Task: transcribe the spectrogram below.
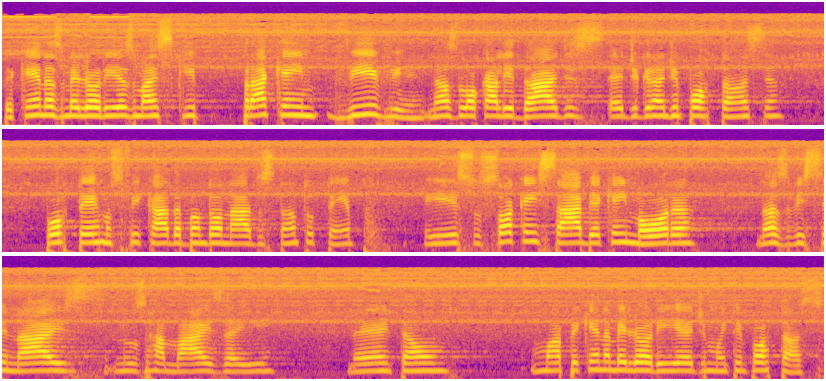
pequenas melhorias, mas que para quem vive nas localidades é de grande importância por termos ficado abandonados tanto tempo. E isso só quem sabe é quem mora nas vicinais, nos ramais aí. Né? Então, uma pequena melhoria é de muita importância.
